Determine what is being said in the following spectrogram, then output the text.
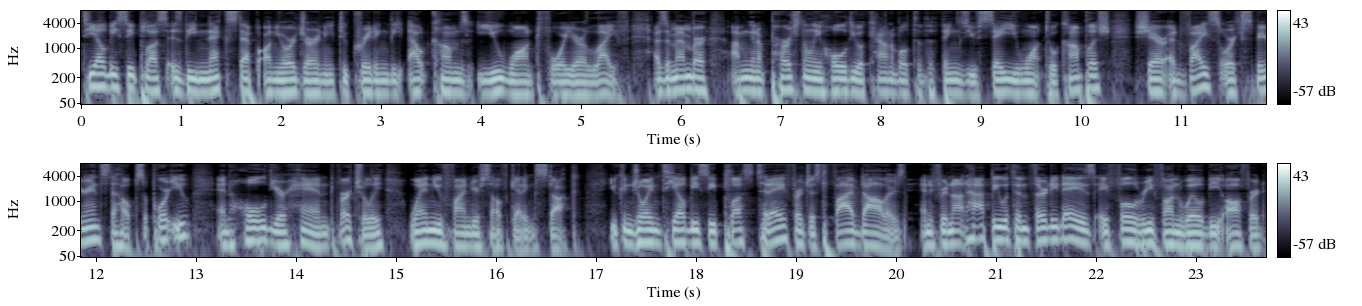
TLBC Plus is the next step on your journey to creating the outcomes you want for your life. As a member, I'm going to personally hold you accountable to the things you say you want to accomplish, share advice or experience to help support you, and hold your hand virtually when you find yourself getting stuck. You can join TLBC Plus today for just $5. And if you're not happy within 30 days, a full refund will be offered.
